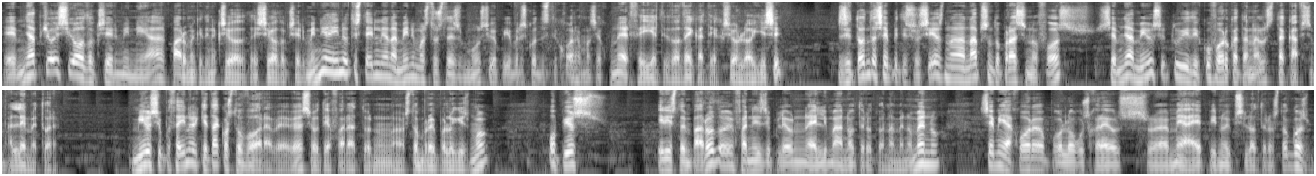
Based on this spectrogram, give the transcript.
Ε, μια πιο αισιόδοξη ερμηνεία, πάρουμε και την αισιόδοξη ερμηνεία, είναι ότι στέλνει ένα μήνυμα στους θεσμούς οι οποίοι βρίσκονται στη χώρα μας. Έχουν έρθει για τη 12η αξιολόγηση, ζητώντας επί της ουσίας να ανάψουν το πράσινο φως σε μια μείωση του ειδικού φόρου κατανάλωσης στα καύσιμα. Λέμε τώρα. Μείωση που θα είναι αρκετά κοστοβόρα βέβαια σε ό,τι αφορά τον, στον προπολογισμό, ο οποίος η Ρίστο Εμπαρόδο εμφανίζει πλέον έλλειμμα ανώτερο του αναμενωμένου σε μια χώρα που ο λόγος χρέου ε, με ΑΕΠ είναι ο υψηλότερος στον κόσμο.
